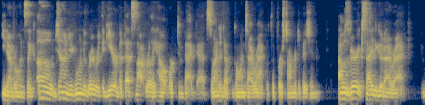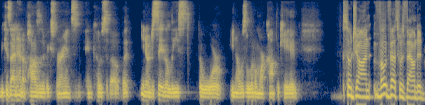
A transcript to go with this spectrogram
you know, everyone's like, oh, Jon, you're going to the river with the gear, but that's not really how it worked in Baghdad. So I ended up going to Iraq with the 1st Armored Division I was very excited to go to Iraq because I'd had a positive experience in Kosovo. But, you know, to say the least, the war, you know, was a little more complicated. So, Jon, Vote Vets was founded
